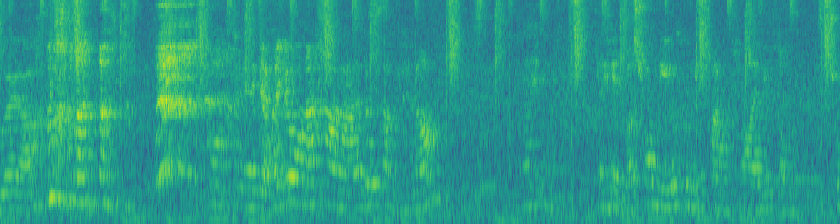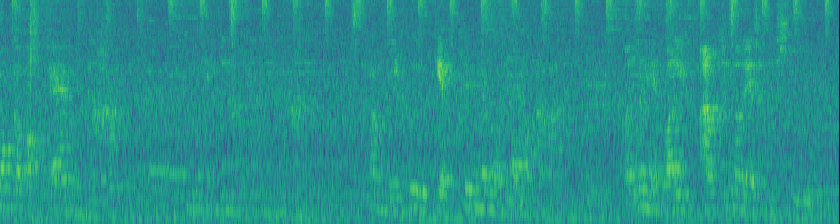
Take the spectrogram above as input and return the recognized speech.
ด้วยแล้วโอเคเดี๋ยวให้ดูนะคะดูฝั่งนี้เนาะได้จะเห็นว่าช่วงนี้ก็คือมีความคล้อยในตรงช่วงกระบอกแก้มนะคะนี่หน้าฝั่งนี้นะคะฝั่งนี้คือเก็บขึ้นไปหมดแล้วนะคะ ก็จะเห็นว่าลิฟต์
